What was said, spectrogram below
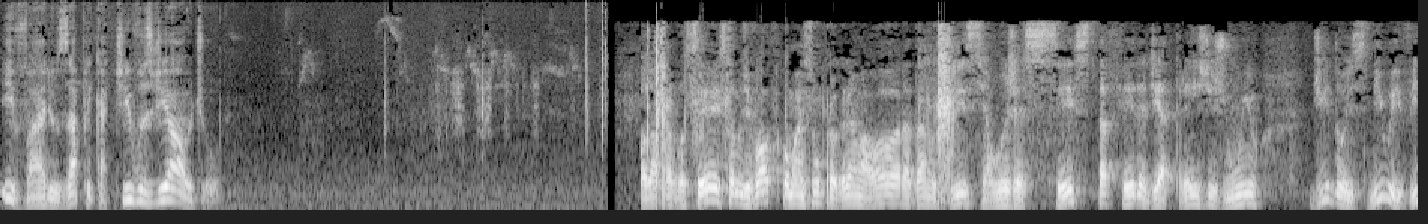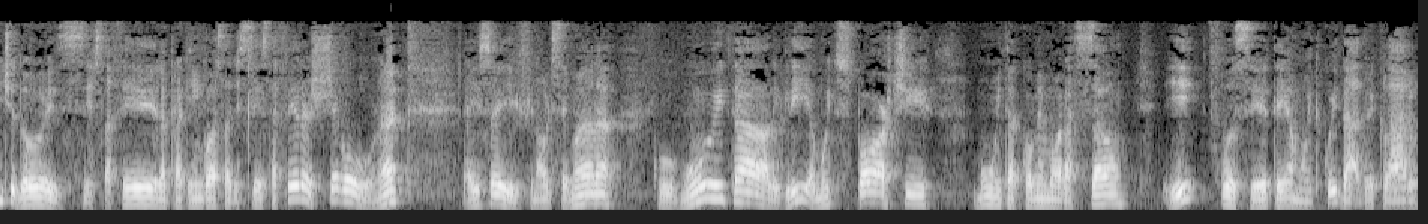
e vários aplicativos de áudio. Olá para você, estamos de volta com mais um programa Hora da Notícia. Hoje é sexta-feira, dia 3 de junho de 2022. Sexta-feira, para quem gosta de sexta-feira, chegou, né? É isso aí, final de semana com muita alegria, muito esporte, muita comemoração e você tenha muito cuidado, é claro,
